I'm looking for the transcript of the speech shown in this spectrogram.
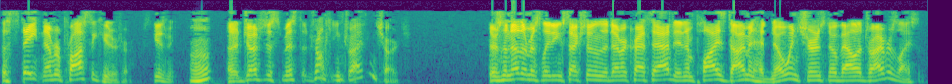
the state never prosecuted her. Excuse me. Mhm. And a judge dismissed the drunken driving charge. There's another misleading section in the Democrats' ad. It implies Diamond had no insurance, no valid driver's license.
